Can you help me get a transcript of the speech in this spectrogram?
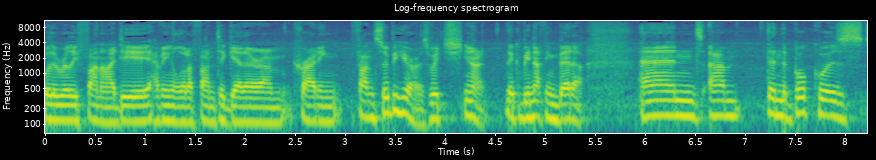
with a really fun idea, having a lot of fun together, um, creating fun superheroes, which, you know, there could be nothing better. And um, then the book was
